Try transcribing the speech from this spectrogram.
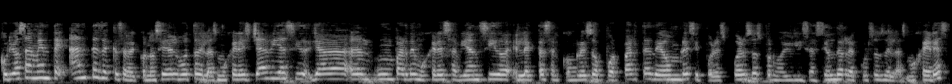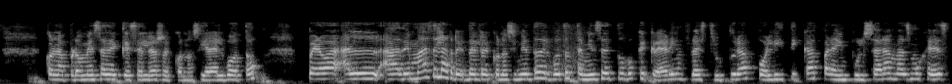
curiosamente, antes de que se reconociera el voto de las mujeres, ya había sido, ya un par de mujeres habían sido electas al Congreso por parte de hombres y por esfuerzos por movilización de recursos de las mujeres, con la promesa de que se les reconociera el voto. Pero además del reconocimiento del voto, también se tuvo que crear infraestructura política para impulsar a más mujeres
